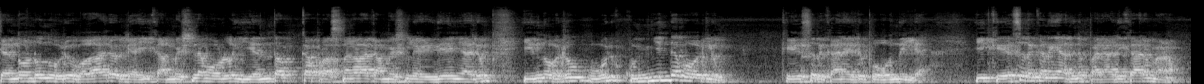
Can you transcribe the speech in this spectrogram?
ചെന്നുകൊണ്ടൊന്നും ഒരു ഉപകാരമില്ല ഈ കമ്മീഷന്റെ മുകളിൽ എന്തൊക്കെ പ്രശ്നങ്ങൾ ആ കമ്മീഷനിൽ എഴുതി കഴിഞ്ഞാലും ഇന്ന് ഒരു ഒരു കുഞ്ഞിന്റെ പോരിലും കേസ് എടുക്കാനായിട്ട് പോകുന്നില്ല. ഈ കേസ് എടുക്കണമെങ്കിൽ അതിന് പരാതിക്കാരം വേണം.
